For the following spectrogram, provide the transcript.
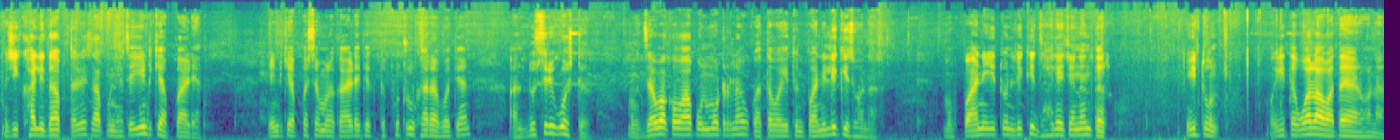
म्हणजे खाली दाबताळेस आपण ह्याच्या इंडकॅप काढ्यात. इंडकॅप कशामुळे काढ्यात? एक तर फुटून खराब होत्या आणि दुसरी गोष्ट मग जेव्हा केव्हा आपण मोटर लावू का तेव्हा इथून पाणी लिकेज होणार. मग पाणी इथून लिकेज झाल्याच्यानंतर इथून मग इथं ओलावा तयार होणार.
